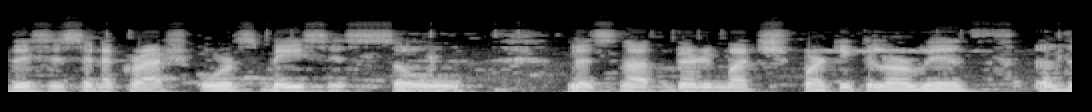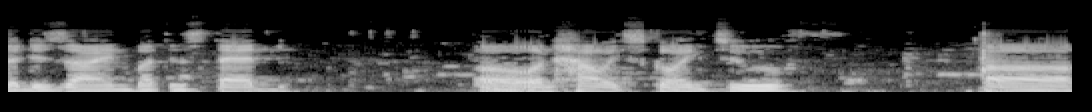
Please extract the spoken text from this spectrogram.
this is in a crash course basis so let's not very much particular with the design but instead uh, on how it's going to uh,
